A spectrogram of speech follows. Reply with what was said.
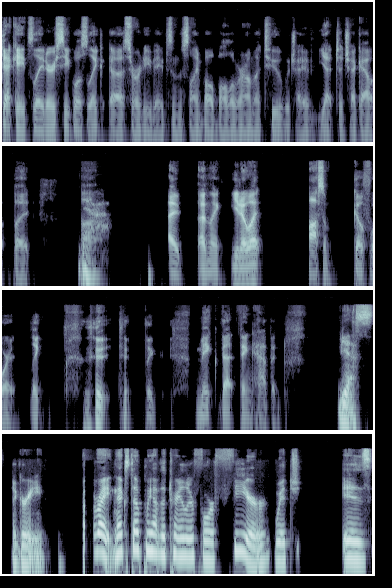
decades later sequels like uh sorority babes and the Slimeball Bowl-O-Rama 2 which i have yet to check out but um, yeah. I i'm like you know what? Awesome. Go for it. Like like make that thing happen. Yes, agreed. All right, next up we have the trailer for Fear, which is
